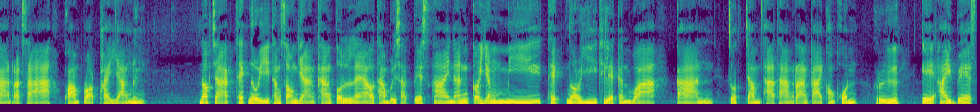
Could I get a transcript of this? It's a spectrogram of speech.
การรักษาความปลอดภัยอย่างหนึ่ง นอกจากเทคโนโลยีทั้งสองอย่างข้างต้นแล้วทางบริษัท Best Eye นั้นก็ยังมีเทคโนโลยีที่เรียกกันว่า การจดจำท่าทางร่างกายของคน หรือ AI based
